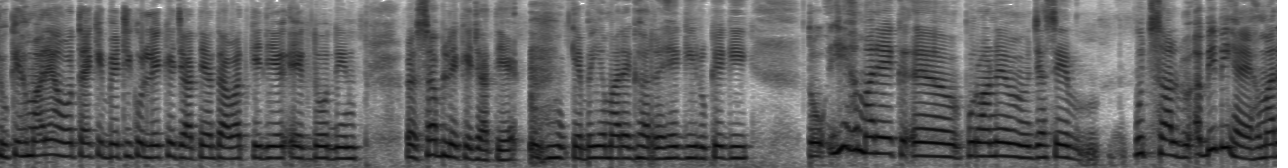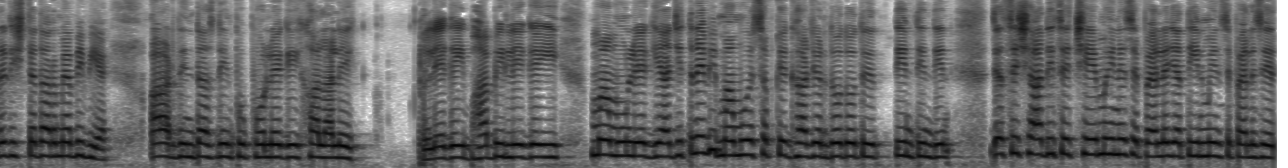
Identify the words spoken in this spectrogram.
क्योंकि हमारे यहाँ होता है कि बेटी को लेके जाते हैं दावत के लिए, एक दो दिन, सब लेके जाते हैं। कि भाई हमारे घर रहेगी, रुकेगी। तो ये हमारे एक पुराने, जैसे कुछ साल, अभी भी है, हमारे रिश्तेदार में अभी भी है। आठ दिन, दस दिन फूफो ले गई, खाला ले ले गई, भाभी ले गई, मामू ले गया, जितने भी मामू है, सबके घर जो दो दो तीन तीन दिन। जैसे शादी से छः महीने से पहले या तीन महीने से पहले से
